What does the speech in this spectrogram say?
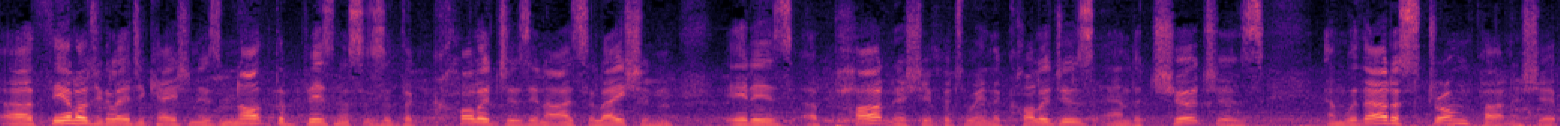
uh, theological education is not the businesses of the colleges in isolation, it is a partnership between the colleges and the churches. And without a strong partnership,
